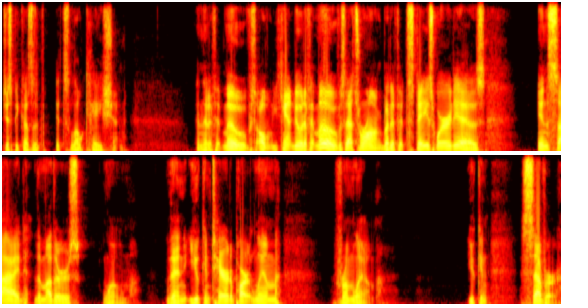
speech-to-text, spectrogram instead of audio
just because of its location. And then if it moves, oh, you can't do it if it moves, that's wrong. But if it stays where it is inside the mother's womb, then you can tear it apart limb from limb. You can sever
